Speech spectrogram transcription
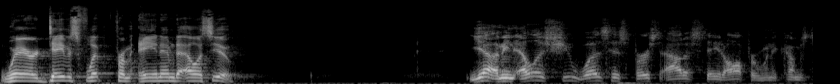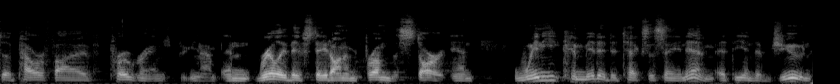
where Davis flipped from A&M to LSU? Yeah, I mean LSU was his first out-of-state offer when it comes to Power Five programs, you know, and really they've stayed on him from the start. And when he committed to Texas A&M at the end of June,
